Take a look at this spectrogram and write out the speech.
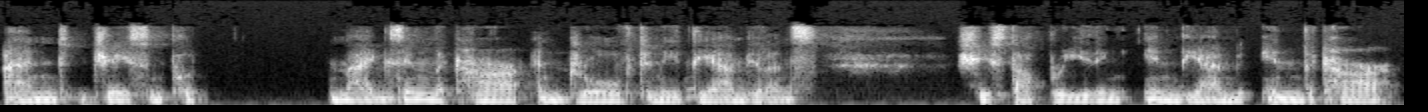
And Jason put Mags in the car and drove to meet the ambulance. She stopped breathing in the in the car.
